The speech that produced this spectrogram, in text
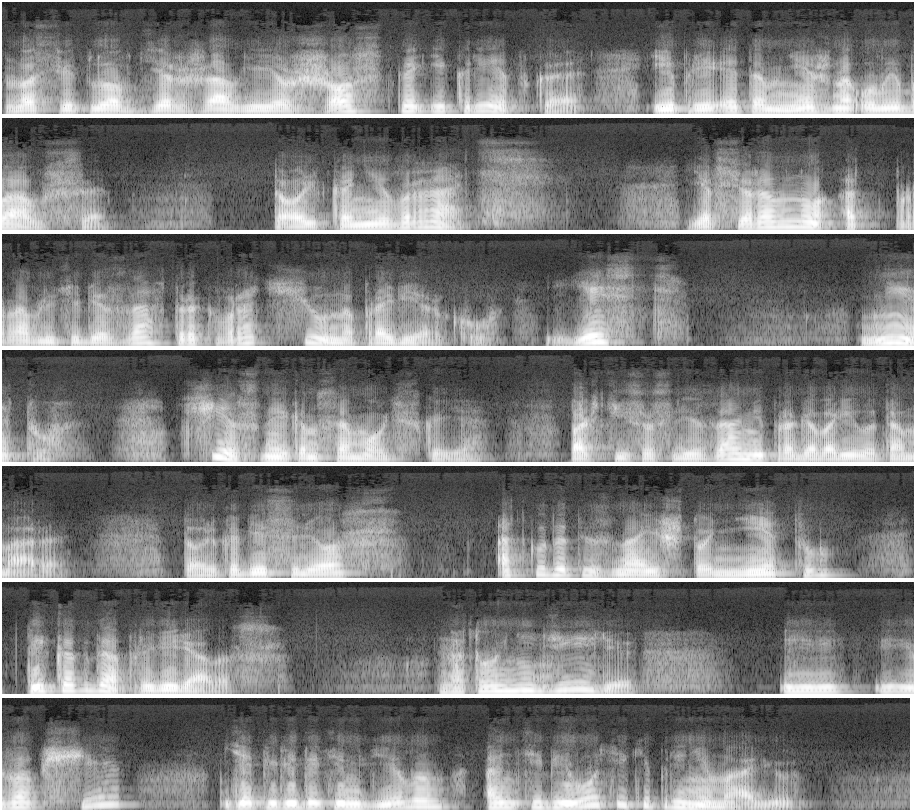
но Светлов держал ее жестко и крепко, и при этом нежно улыбался. «Только не врать!» Я все равно отправлю тебе завтра к врачу на проверку. Есть? Нету. Честная комсомольская. Почти со слезами проговорила Тамара. Только без слез. Откуда ты знаешь, что нету? Ты когда проверялась? На той неделе. И, и вообще, я перед этим делом антибиотики принимаю.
